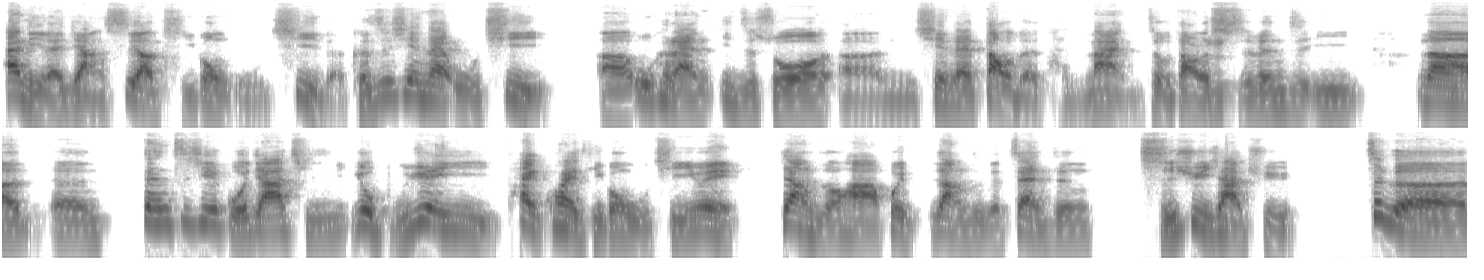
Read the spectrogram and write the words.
按理来讲是要提供武器的，可是现在武器，呃，乌克兰一直说，呃，现在到的很慢，只有到了十分之一。嗯、那，呃。但是这些国家其实又不愿意太快提供武器，因为这样子的话会让这个战争持续下去。这个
